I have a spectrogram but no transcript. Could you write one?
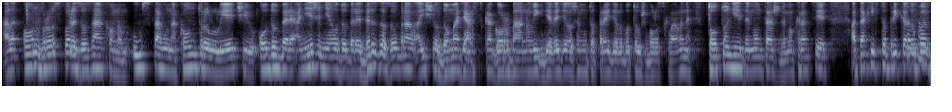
ale on v rozpore so zákonom ústavu na kontrolu liečiv odobere, a nie, že neodobere, drzo zobral a išiel do Maďarska k Orbánovi, kde vedel, že mu to prejde, lebo to už bolo schválené. Toto nie je demontáž demokracie. A takýchto príkladov to som, poviem,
